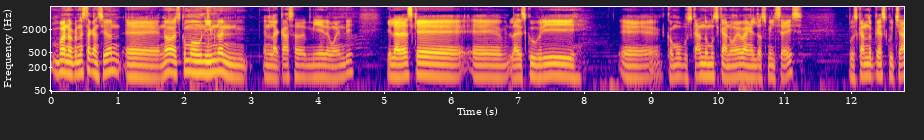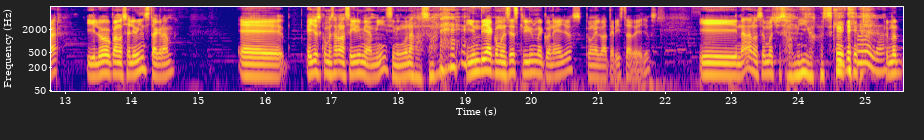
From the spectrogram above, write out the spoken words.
Bueno, con esta canción, eh, no, es como un himno en, en la casa de mía y de Wendy. Y la verdad es que eh, la descubrí eh, como buscando música nueva en el 2006, buscando qué escuchar. Y luego cuando salió Instagram, ellos comenzaron a seguirme a mí sin ninguna razón. y un día comencé a escribirme con ellos, con el baterista de ellos. Y nada, nos hemos hecho amigos. Qué chulo. No,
